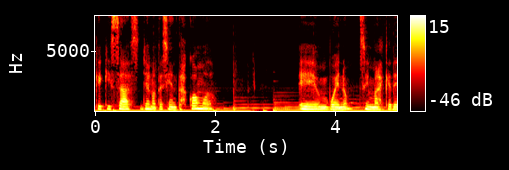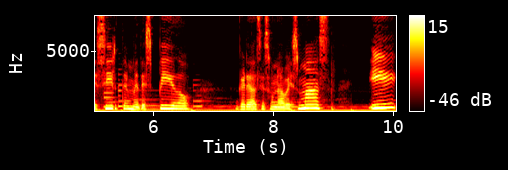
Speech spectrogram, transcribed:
que quizás ya no te sientas cómodo. Eh, bueno, sin más que decirte, me despido. Gracias una vez más y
